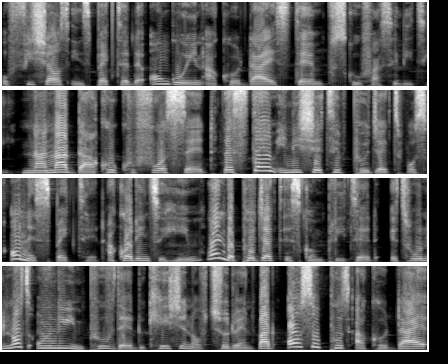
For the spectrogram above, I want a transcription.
officials inspected the ongoing Akrodie STEM school facility. Nana Daku Kufuor said the STEM initiative project was unexpected. According to him, when the project is completed, it will not only improve the education of children but also put Akrodie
